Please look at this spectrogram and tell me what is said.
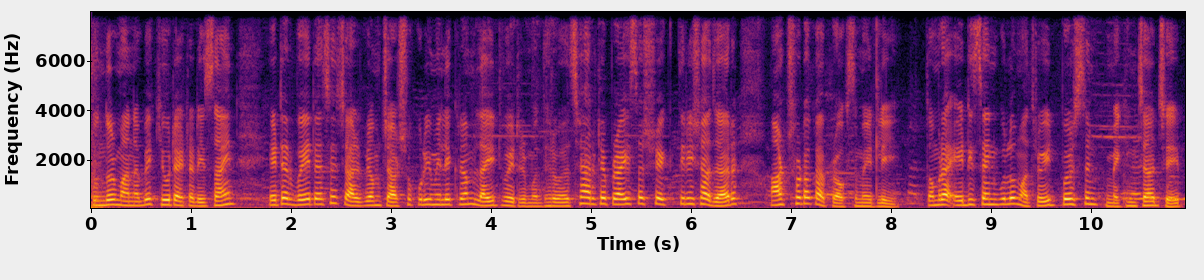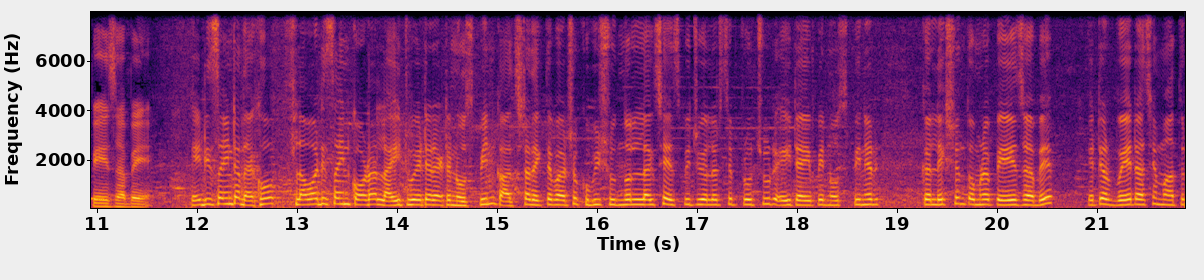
সুন্দর মানাবে কিউট একটা ডিজাইন এটার ওয়েট আছে চার গ্রাম চারশো কুড়ি মিলিগ্রাম লাইট ওয়েটের মধ্যে রয়েছে। আর এটার প্রাইস আসছে একত্রিশ হাজার আটশো টাকা অ্যাপ্রক্সিমেটলি তোমরা এই ডিজাইনগুলো মাত্র এইট পার্সেন্ট মেকিং চার্জে পেয়ে যাবে। এই ডিজাইনটা দেখো ফ্লাওয়ার ডিজাইন করা লাইট ওয়েটের একটা নোসপিন কাজটা দেখতে পাচ্ছ, খুবই সুন্দর লাগছে। এসপি জুয়েলার্সে প্রচুর এই টাইপের নোসপিনের কালেকশন তোমরা পেয়ে যাবে। এটার ওয়েট আছে মাত্র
